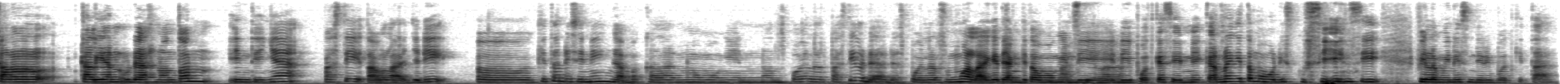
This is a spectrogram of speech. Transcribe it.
kalau kalian udah nonton intinya pasti tau lah. Jadi eh, kita di sini nggak bakalan ngomongin non spoiler. Pasti udah ada spoiler semua lah gitu yang kita omongin di di podcast ini karena kita mau diskusiin si film ini sendiri buat kita.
